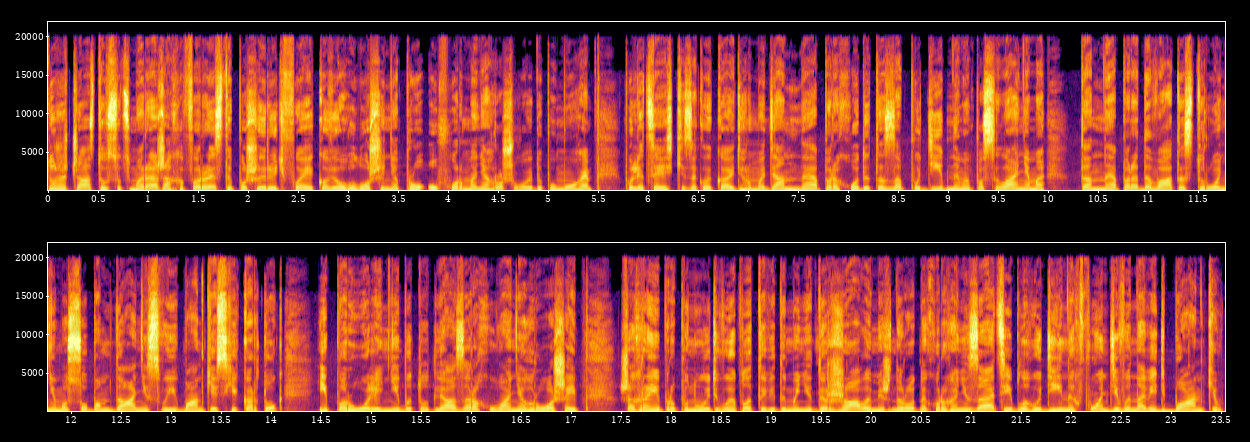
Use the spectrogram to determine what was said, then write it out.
Дуже часто в соцмережах аферисти поширюють фейкові оголошення про оформлення грошової допомоги. Поліцейські закликають громадян не переходити за подібними посиланнями та не передавати стороннім особам дані своїх банківських карток і паролі, нібито для зарахування грошей. Шахраї пропонують виплати від імені держави, міжнародних організацій, благодійних фондів і навіть банків.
